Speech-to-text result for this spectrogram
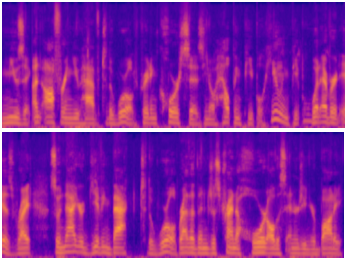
music, an offering you have to the world, creating courses, you know, helping people, healing people, whatever it is, right? So now you're giving back to the world rather than just trying to hoard all this energy in your body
